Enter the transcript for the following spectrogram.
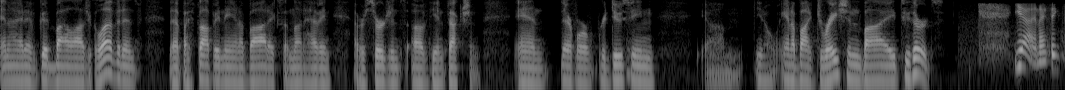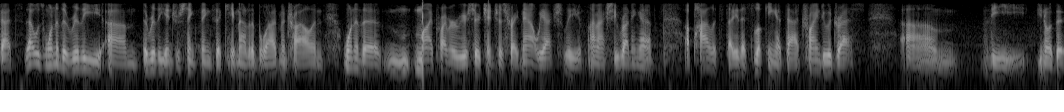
and I'd have good biological evidence that by stopping the antibiotics, I'm not having a resurgence of the infection, and therefore reducing, um, you know, antibiotic duration by two thirds. Yeah, and I think that's that was one of the really um, the really interesting things that came out of the Boadman trial, and one of the my primary research interests right now. We actually I'm actually running a, a pilot study that's looking at that, trying to address um, the you know the,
